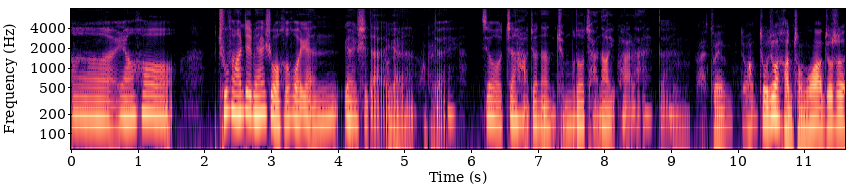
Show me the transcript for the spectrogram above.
嗯，然后厨房这边是我合伙人认识的人对，就正好就能全部都传到一块儿来，对，哎，对，就就就很成功啊！就是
